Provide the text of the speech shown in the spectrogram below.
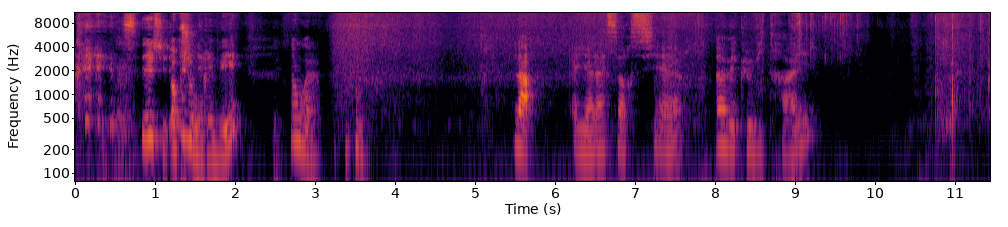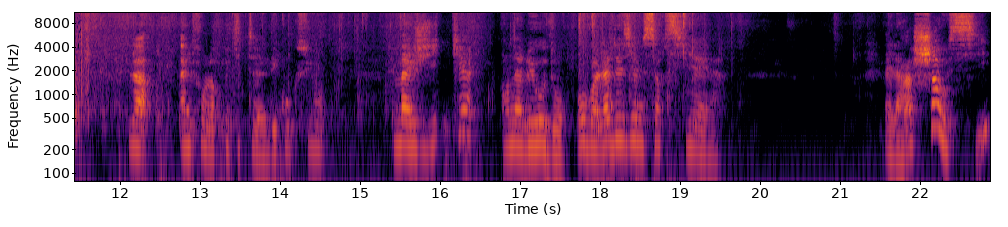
en plus, j'en ai rêvé. Donc, voilà. Là, il y a la sorcière avec le vitrail. Là, elles font leur petite euh, déconction magique. On a le haut, donc on voit la deuxième sorcière. Elle a un chat aussi.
